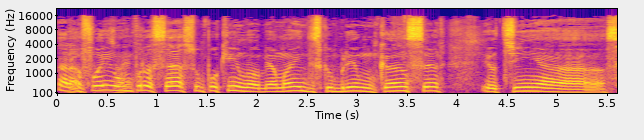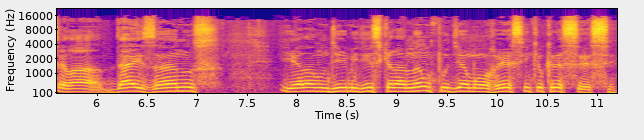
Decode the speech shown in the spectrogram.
Cara, foi um processo um pouquinho longo. Minha mãe descobriu um câncer, eu tinha, sei lá, 10 anos, e ela um dia me disse que ela não podia morrer sem que eu crescesse.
